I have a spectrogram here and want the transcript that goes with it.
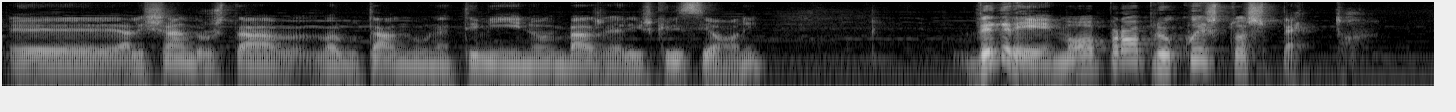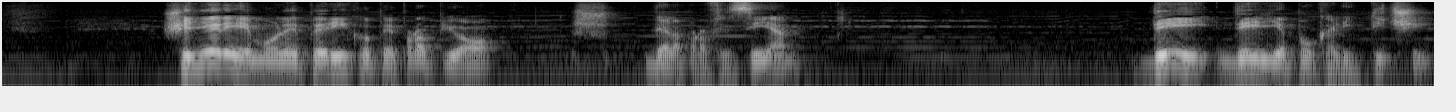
eh, Alessandro sta valutando un attimino in base alle iscrizioni, vedremo proprio questo aspetto. Sceglieremo le pericope proprio della profezia, dei, degli apocalittici,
